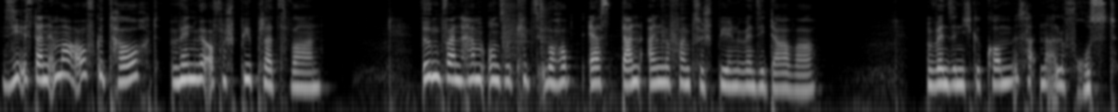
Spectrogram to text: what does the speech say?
Sie ist dann immer aufgetaucht, wenn wir auf dem Spielplatz waren. Irgendwann haben unsere Kids überhaupt erst dann angefangen zu spielen, wenn sie da war. Und wenn sie nicht gekommen ist, hatten alle Frust.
